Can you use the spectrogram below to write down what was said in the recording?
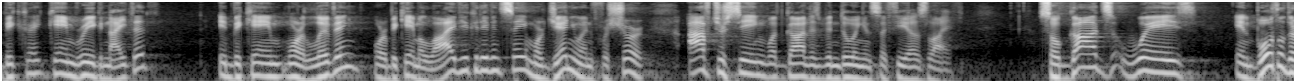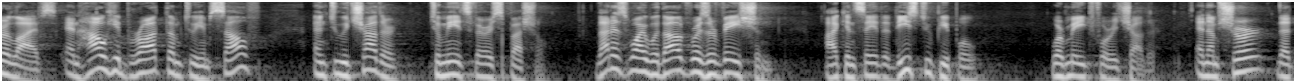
became reignited. It became more living or became alive, you could even say, more genuine for sure, after seeing what God has been doing in Sofia's life. So, God's ways in both of their lives and how He brought them to Himself and to each other, to me, it's very special. That is why, without reservation, I can say that these two people were made for each other. And I'm sure that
